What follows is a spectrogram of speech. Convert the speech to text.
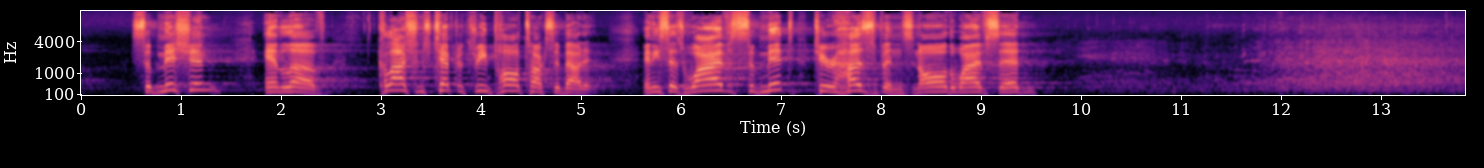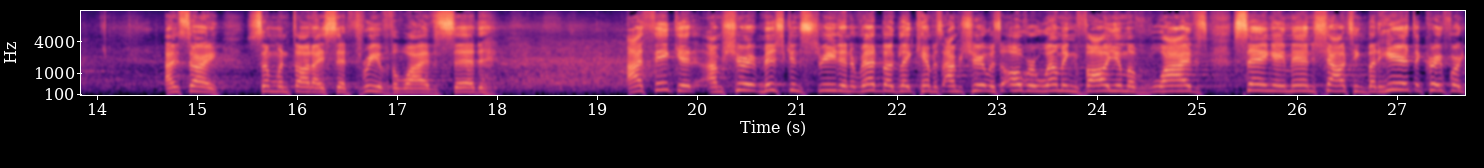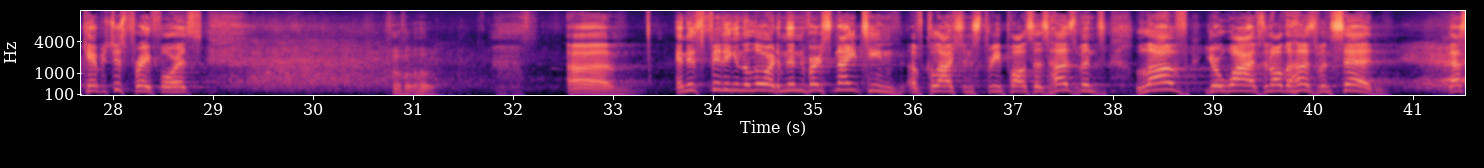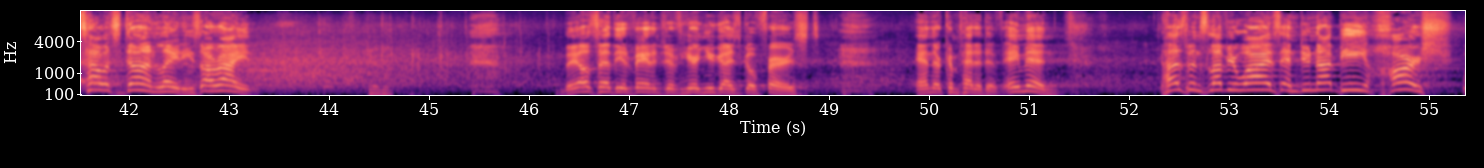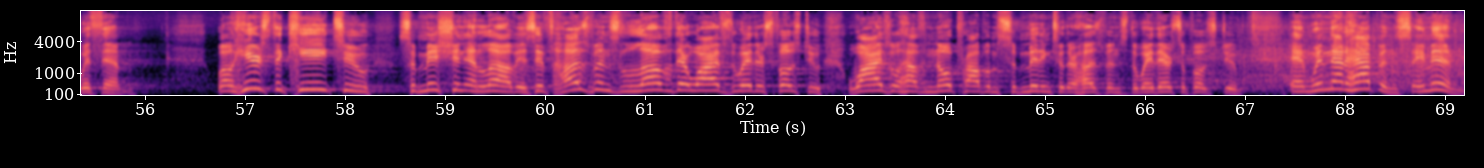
Submission and love. Colossians chapter 3, Paul talks about it. And he says, Wives, submit to your husbands. And all the wives said, I'm sorry, someone thought I said three of the wives said. I think it, I'm sure at Michigan Street and at Redbug Lake campus, I'm sure it was overwhelming volume of wives saying amen, shouting. But here at the Crayford campus, just pray for us. um, and it's fitting in the Lord. And then verse 19 of Colossians 3, Paul says, Husbands, love your wives. And all the husbands said, That's how it's done, ladies. All right. they also had the advantage of hearing you guys go first and they're competitive. Amen. Husbands, love your wives and do not be harsh with them. Well, here's the key to submission and love is if husbands love their wives the way they're supposed to, wives will have no problem submitting to their husbands the way they're supposed to. And when that happens, amen.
